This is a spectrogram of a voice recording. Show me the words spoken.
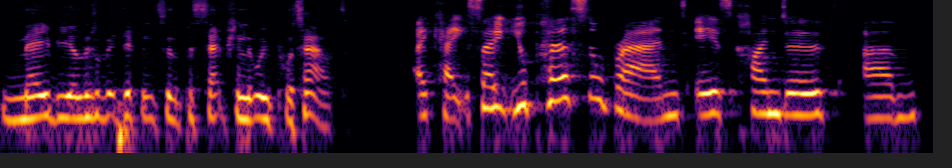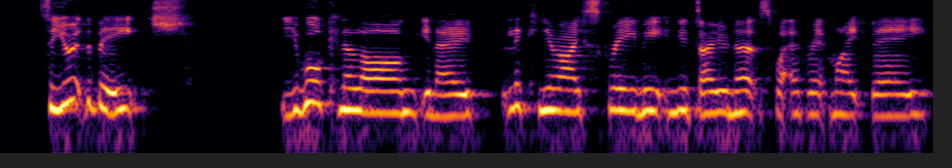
may be a little bit different to the perception that we put out. Okay, so your personal brand is kind of um, so you're at the beach, you're walking along, you know, licking your ice cream, eating your donuts, whatever it might be,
